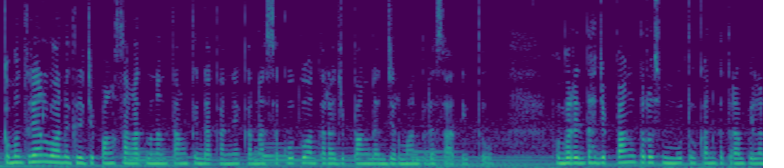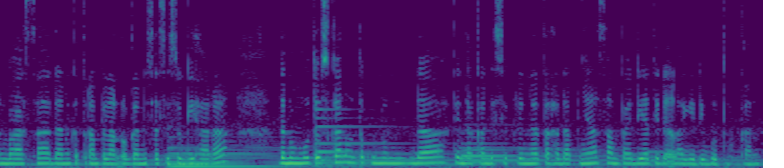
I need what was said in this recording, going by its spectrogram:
Kementerian Luar Negeri Jepang sangat menentang tindakannya karena sekutu antara Jepang dan Jerman pada saat itu. Pemerintah Jepang terus membutuhkan keterampilan bahasa dan keterampilan organisasi Sugihara dan memutuskan untuk menunda tindakan disipliner terhadapnya sampai dia tidak lagi dibutuhkan.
